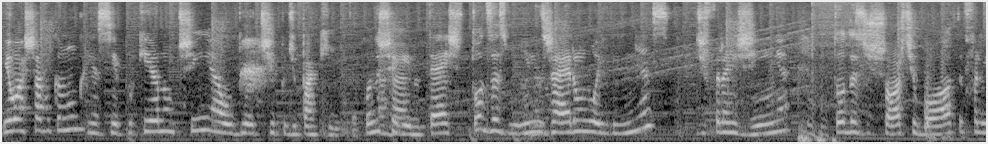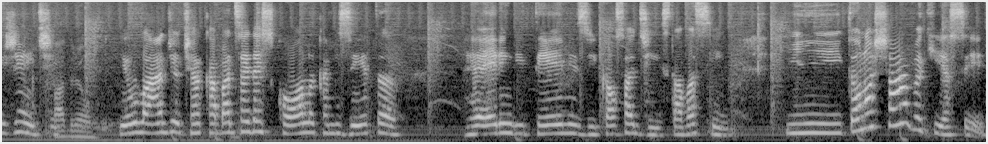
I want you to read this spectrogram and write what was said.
Eu achava que eu não queria ser, porque eu não tinha o biotipo de Paquita. Quando eu uhum. cheguei no teste, todas as meninas já eram loirinhas, de franjinha, todas de short e bota. Eu falei, gente, Padrão. eu lá, eu tinha acabado de sair da escola, camiseta, herring, tênis e calça jeans, estava assim. E, então eu não achava que ia ser.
